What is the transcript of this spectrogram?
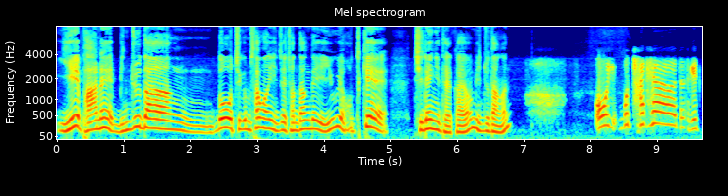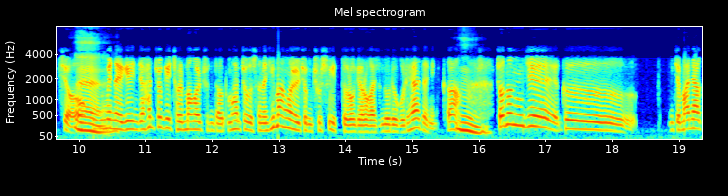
이에 반해 민주당도 지금 상황이 이제 전당대회 이후에 어떻게 진행이 될까요? 민주당은? 어, 뭐 잘해야 되겠죠. 네. 국민에게 이제 한쪽이 절망을 준다 그러면 한쪽에서는 희망을 좀 줄 수 있도록 여러 가지 노력을 해야 되니까. 음. 저는 이제 그 이제 만약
